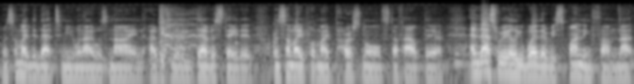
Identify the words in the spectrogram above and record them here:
when somebody did that to me when I was nine, I was really devastated. When somebody put my personal stuff out there, mm-hmm. and that's really where they're responding from, not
